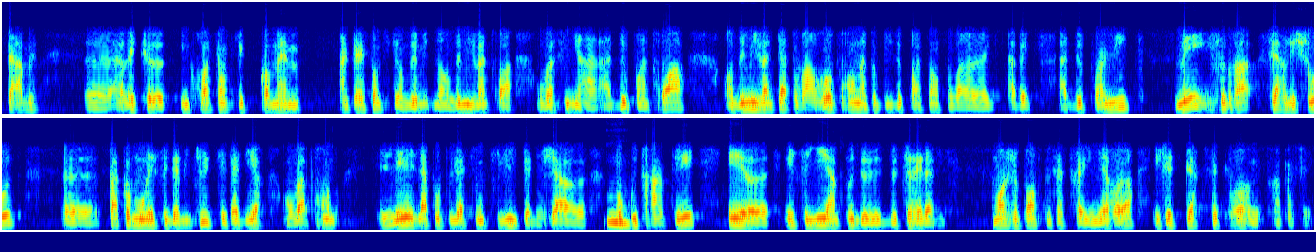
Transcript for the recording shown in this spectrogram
stable, avec une croissance qui est quand même intéressante, puisqu'en dans 2023, on va finir à, 2,3. En 2024, on va reprendre un peu plus de croissance, on va avec, avec à 2,8. Mais il faudra faire les choses euh, pas comme on les fait d'habitude, c'est-à-dire on va prendre les, la population civile qui a déjà euh, mm. beaucoup trinqué et euh, essayer un peu de, de serrer la vis. Moi, je pense que ça serait une erreur et j'espère que cette erreur ne sera pas faite.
